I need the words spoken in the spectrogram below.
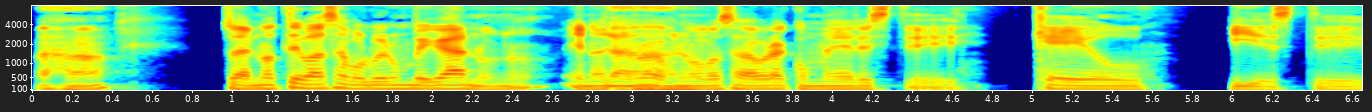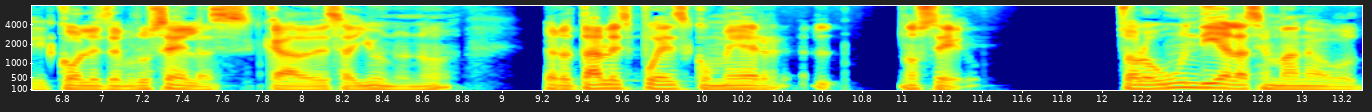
Ajá. o sea, no te vas a volver un vegano, ¿no? En año Claro. nuevo, no vas a ahora a comer este kale y este coles de Bruselas cada desayuno, ¿no? Pero tal vez puedes comer, no sé, solo un día a la semana o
